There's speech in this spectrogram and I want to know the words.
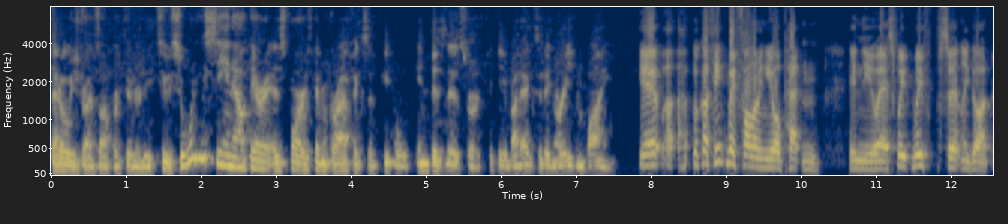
that always drives opportunity too. So, what are you seeing out there as far as demographics of people in business or thinking about exiting or even buying? Yeah, uh, look, I think we're following your pattern in the US. We, we've certainly got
